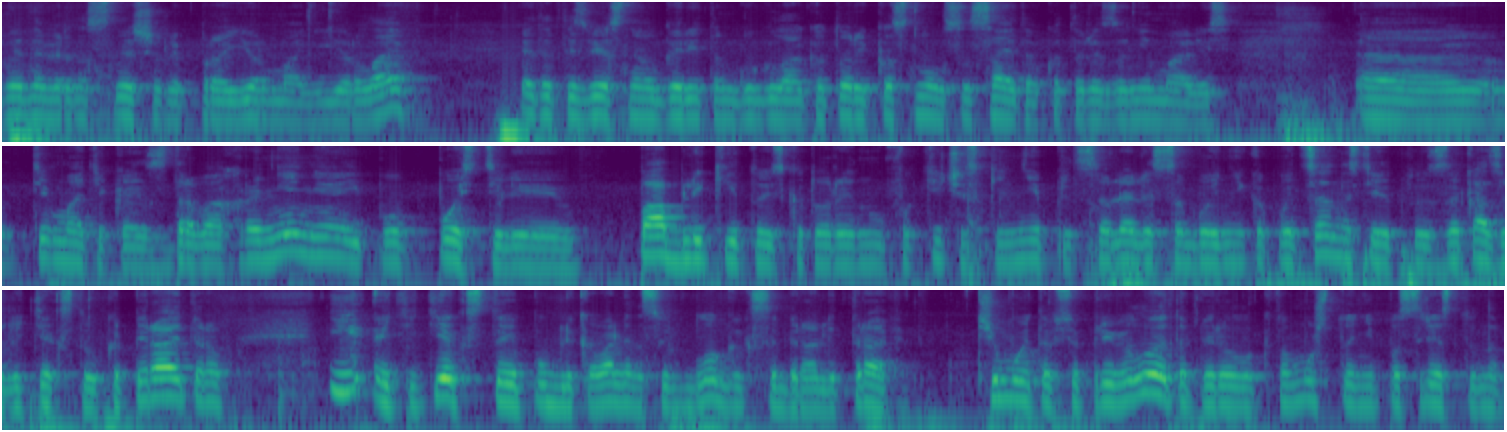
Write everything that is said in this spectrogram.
Вы, наверное, слышали про Your Money, Your Life. Этот известный алгоритм Гугла, который коснулся сайтов, которые занимались э, тематикой здравоохранения и по постили паблики, то есть которые ну, фактически не представляли собой никакой ценности, то есть заказывали тексты у копирайтеров, и эти тексты публиковали на своих блогах, собирали трафик чему это все привело? Это привело к тому, что непосредственно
